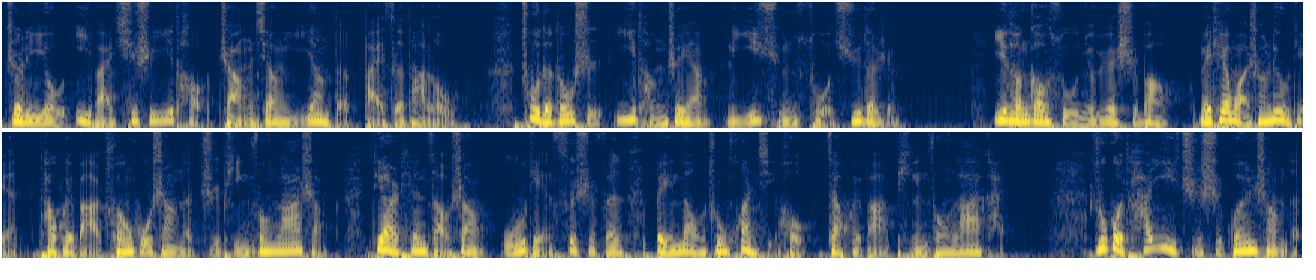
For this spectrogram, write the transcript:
这里有一百七十一套长相一样的白色大楼，住的都是伊藤这样离群所居的人。伊藤告诉《纽约时报》，每天晚上六点，他会把窗户上的纸屏风拉上；第二天早上五点四十分被闹钟唤醒后，再会把屏风拉开。如果他一直是关上的，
